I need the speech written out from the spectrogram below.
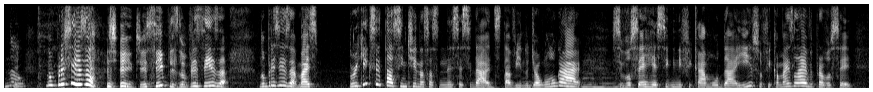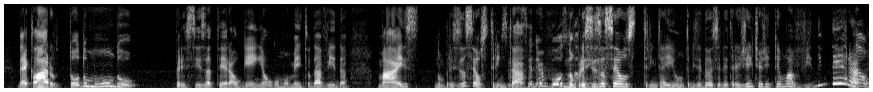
Não. Não precisa, gente. Simples, não precisa. Não precisa. Mas por que, que você está sentindo essas necessidades? Está vindo de algum lugar. Uhum. Se você ressignificar, mudar isso, fica mais leve para você. Né? Claro, todo mundo precisa ter alguém em algum momento da vida. Mas não precisa ser aos 30. Não precisa ser nervoso. Não também, precisa né? ser aos 31, 32, 33. Gente, a gente tem uma vida inteira. Não,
